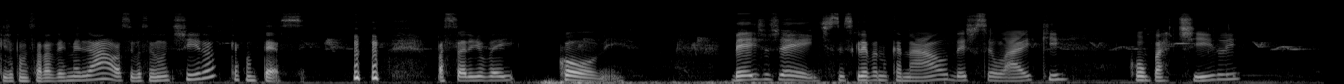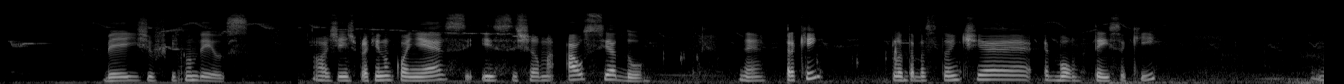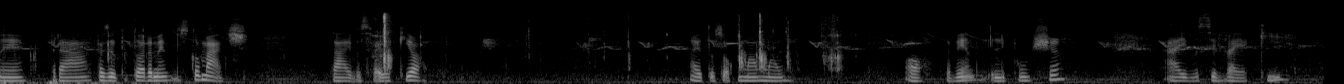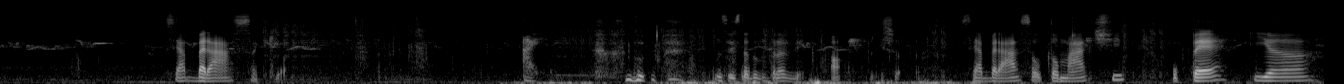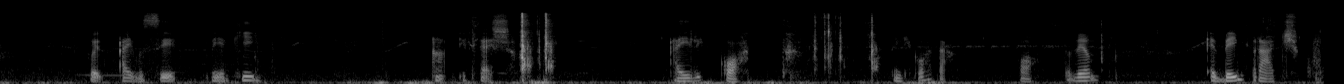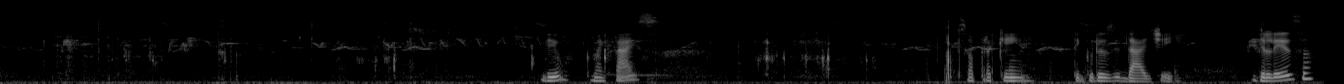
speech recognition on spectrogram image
já começaram a vermelhar, ó, se você não tira, o que acontece? o passarinho vem e come. Beijo, gente. Se inscreva no canal, deixe o seu like, compartilhe. Beijo, fique com Deus. Ó, gente, para quem não conhece, isso se chama alceador, né? Para quem planta bastante, é, é bom ter isso aqui, né? Para fazer o tutoramento dos tomates. Tá, aí você faz aqui, ó. Aí eu tô só com uma mão. Ó, tá vendo? Ele puxa. Aí você vai aqui. Você abraça aqui, ó. Não sei se tá dando pra ver. Ó, deixa eu... Você abraça o tomate, o pé e a... Aí você vem aqui ah, e fecha. Aí ele corta. Tem que cortar. Ó, tá vendo? É bem prático. Viu como é que faz? Só para quem tem curiosidade aí. Beleza?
